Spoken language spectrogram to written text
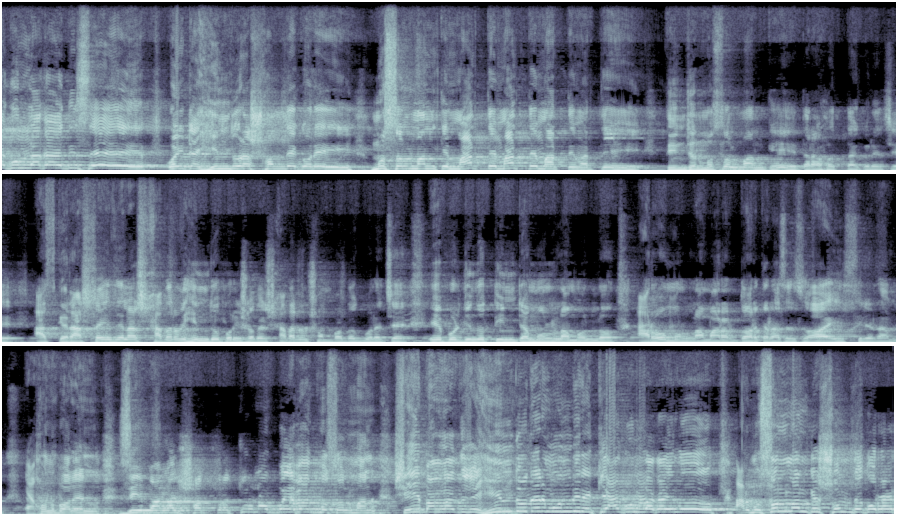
আগুন লাগায় দিছে? ওইটা হিন্দুরা সন্দেহ করে মুসলমানকে মারতে মারতে মারতে মারতে তিনজন মুসলমানকে তারা হত্যা করেছে। আজকে রাজশাহী জেলার সাধারণ হিন্দু পরিষদের সাধারণ সম্পাদক বলেছে, এ পর্যন্ত তিনটা মোল্লা মরল। আরও মোল্লা মারার দরকার আছে, জয় শ্রীরাম। এখন বলেন, যে বাংলার শতকরা চুরানব্বই ভাগ মুসলমান, সেই বাংলাদেশে হিন্দুদের মন্দিরে কে আগুন লাগাইলো? আর মুসলমানকে সন্দেহ করার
